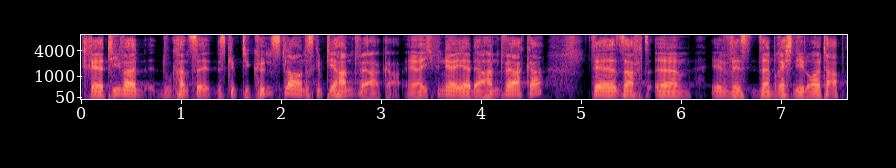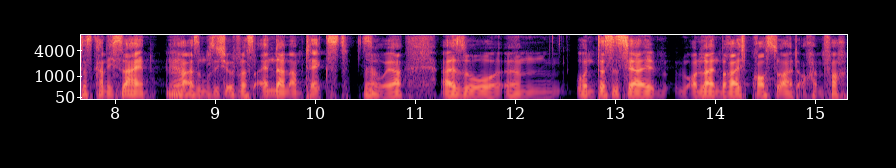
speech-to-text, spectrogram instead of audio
Kreativer, du kannst, ja- es gibt die Künstler und es gibt die Handwerker. Ja, ich bin ja eher der Handwerker, der sagt, ähm, da brechen die Leute ab, das kann nicht sein. Ja, Mhm. also muss ich irgendwas ändern am Text. Ja. So, ja. Also, ähm, und das ist ja im Online-Bereich brauchst du halt auch einfach,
